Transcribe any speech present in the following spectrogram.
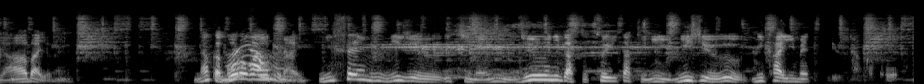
やばいよね。なんか語呂が良くない ?2021 年12月1日に22回目っていう、なんかこう、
